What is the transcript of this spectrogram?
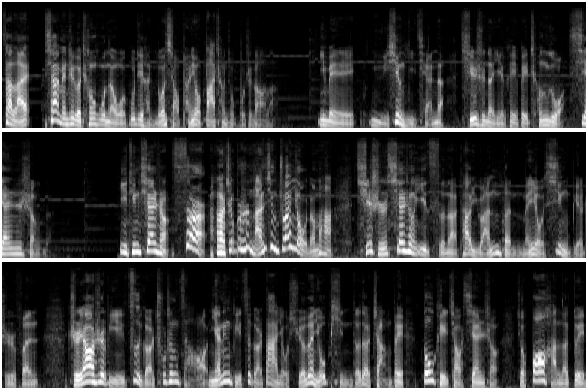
再来，下面这个称呼呢，我估计很多小朋友八成就不知道了。因为女性以前呢，其实呢也可以被称作先生的。一听先生，Sir 啊，这不是男性专有的吗？其实先生一词呢，它原本没有性别之分，只要是比自个儿出生早、年龄比自个儿大、有学问、有品德的长辈，都可以叫先生，就包含了对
